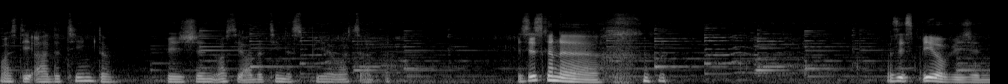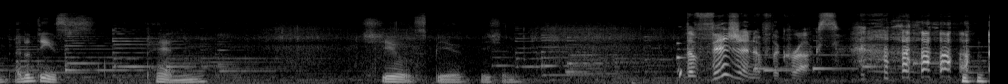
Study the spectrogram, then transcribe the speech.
What's the other team? The vision. What's the other team? The spear. What's other? Is this gonna? Was it spear or vision? I don't think it's pen. Shield, spear, vision. The vision of the Crux.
